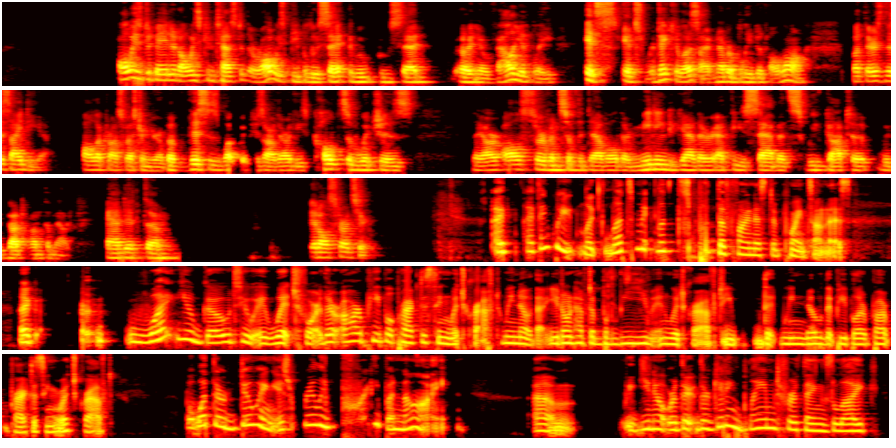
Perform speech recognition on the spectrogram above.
always debated, always contested. There were always people who said who, who said, uh, you know, valiantly, it's it's ridiculous. I've never believed it all along. But there's this idea all across Western Europe of this is what witches are. There are these cults of witches. They are all servants of the devil. They're meeting together at these Sabbaths. We've got to we've got to hunt them out. And it um, it all starts here. I I think we like let's make let's put the finest of points on this. Like what you go to a witch for. There are people practicing witchcraft. We know that. You don't have to believe in witchcraft. You that we know that people are practicing witchcraft. But what they're doing is really pretty benign. Um you know, or they're they're getting blamed for things like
